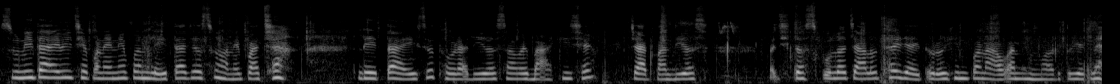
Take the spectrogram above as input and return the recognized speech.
સુનિતા આવી છે, પણ એને પણ લેતા જશું અને પાછા લેતા આવીશું. થોડા દિવસ હવે બાકી છે. ચાર પાંચ દિવસ પછી તો સ્કૂલો ચાલુ થઈ જાય, તો રોહિન પણ આવવા નહીં મળતું એટલે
